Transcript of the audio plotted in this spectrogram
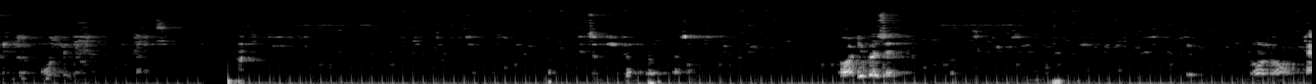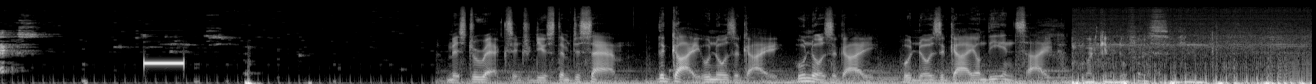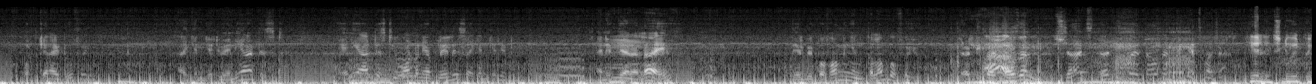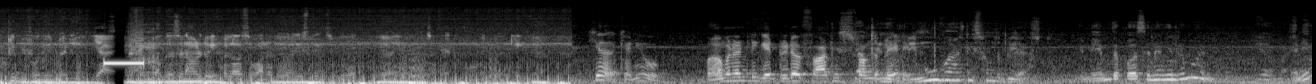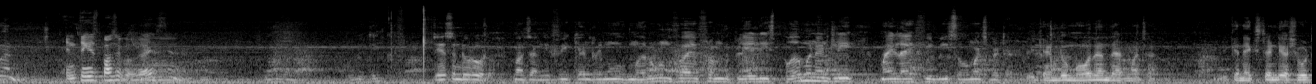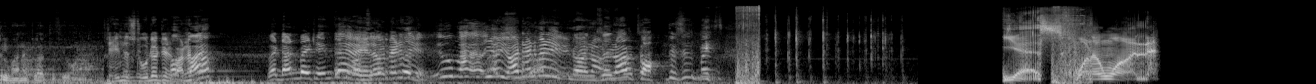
Mr. X introduced them to Sam, the guy who knows a guy who knows a guy who knows a guy on the inside. What can you do for us? What can I do for you? I can get you any artist. Any artist you want on your playlist, I can get it. And if they are alive, they'll be performing in Colombo for you. 35,000. Ah. Charge 35,000 tickets, Macha. Here, let's do it quickly before the wedding. Yeah. Buggers and all do. People also want to do these things. We are Yeah, yeah. okay, moving quickly. Here, can you permanently get rid of artists from the playlist? remove artists from the playlist. You name the person and you'll remove him. Anyone. Anything is possible, guys. What do you think? Jason Derulo. Machan, if we can remove Maroon 5 from the playlist permanently, my life will be so much better. We can do more than that, Macha. We can extend your show till 1 o'clock if you want. Stay in the studio till Oh, 1 o'clock? We're done by 10 Yeah, hello, Benedict. You, you, you are done, Benedict. Nonsense. Not talk. This is my... Yes 101.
